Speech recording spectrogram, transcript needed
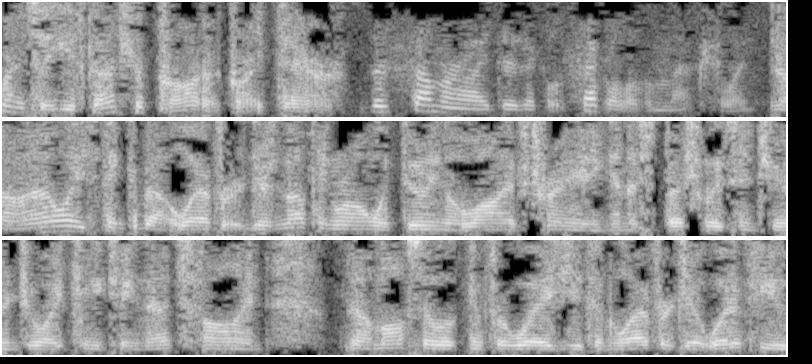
Right, so you've got your product right there. This summer I did several of them, actually. No, I always think about leverage. There's nothing wrong with doing a live training, and especially since you enjoy teaching, that's fine. But I'm also looking for ways you can leverage it. What if you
